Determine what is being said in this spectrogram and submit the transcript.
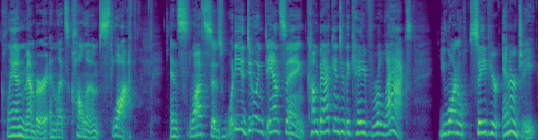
clan member, and let's call him Sloth. And Sloth says, What are you doing dancing? Come back into the cave, relax. You want to save your energy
